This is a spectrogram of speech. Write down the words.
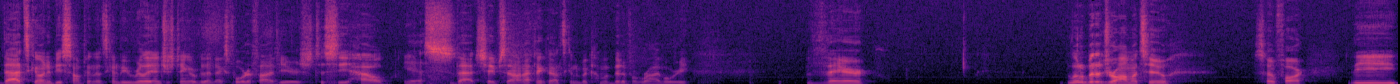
that's going to be something that's going to be really interesting over the next 4 to 5 years to see how Yes. that shapes out. And I think that's going to become a bit of a rivalry there. A little bit of drama too, so far. The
